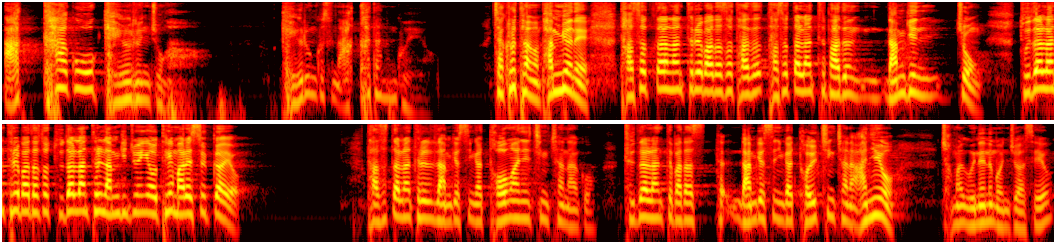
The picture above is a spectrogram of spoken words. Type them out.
악하고 게으른 종아. 게으른 것은 악하다는 거예요. 자, 그렇다면 반면에 다섯 달란트를 받아서 다섯, 다섯 달란트 받은 남긴 종, 두 달란트를 받아서 두 달란트를 남긴 종에게 어떻게 말했을까요? 다섯 달란트를 남겼으니까 더 많이 칭찬하고, 두 달란트 받아 남겼으니까 덜 칭찬. 아니요. 정말 은혜는 뭔지 아세요?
